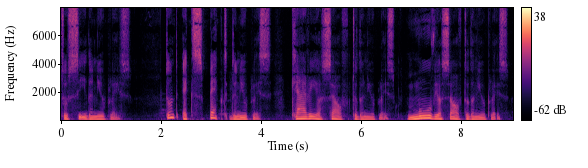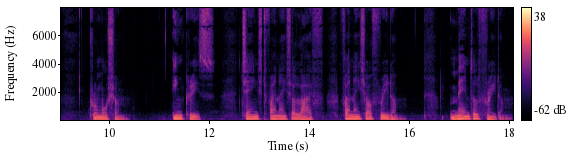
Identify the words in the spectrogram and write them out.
to see the new place. Don't expect the new place. Carry yourself to the new place. Move yourself to the new place. Promotion, increase, changed financial life, financial freedom, mental freedom,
